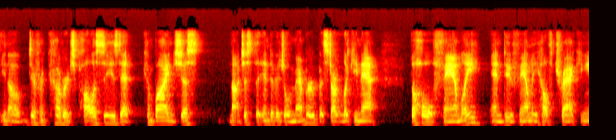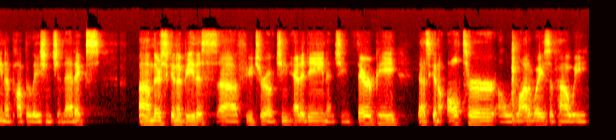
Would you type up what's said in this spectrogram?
you know different coverage policies that combine just not just the individual member, but start looking at the whole family and do family health tracking and population genetics. Um, there's going to be this uh, future of gene editing and gene therapy that's going to alter a lot of ways of how we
